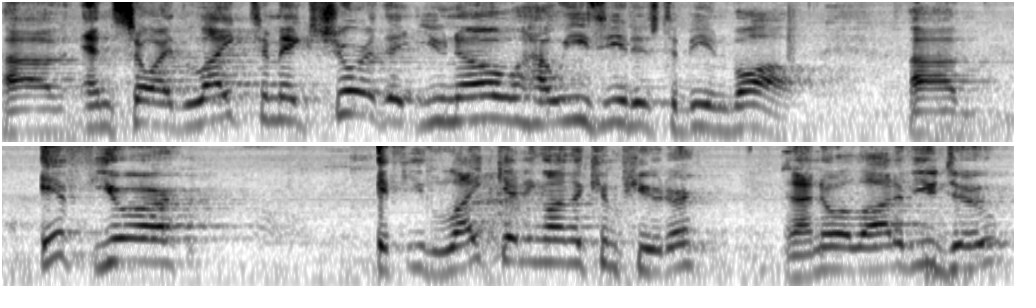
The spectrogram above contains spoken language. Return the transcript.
Uh, and so I'd like to make sure that you know how easy it is to be involved. Uh, if you're, if you like getting on the computer, and I know a lot of you do,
